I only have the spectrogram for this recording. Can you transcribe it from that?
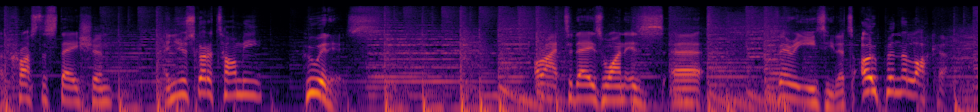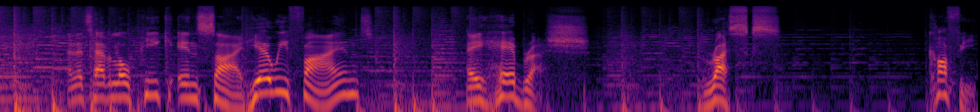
across the station, and you just got to tell me who it is. All right, today's one is uh, very easy. Let's open the locker and let's have a little peek inside. Here we find a hairbrush, rusks, coffee,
